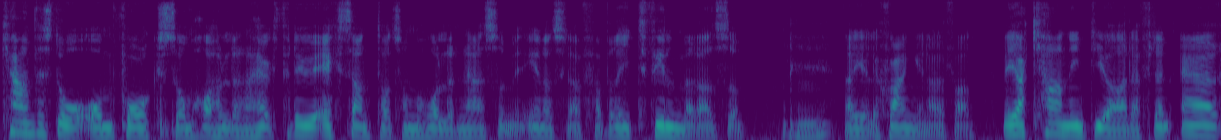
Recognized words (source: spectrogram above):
kan förstå om folk som håller den här högt. För det är ju x antal som håller den här som en av sina favoritfilmer alltså. När det gäller genren i alla fall. Men jag kan inte göra det för den är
